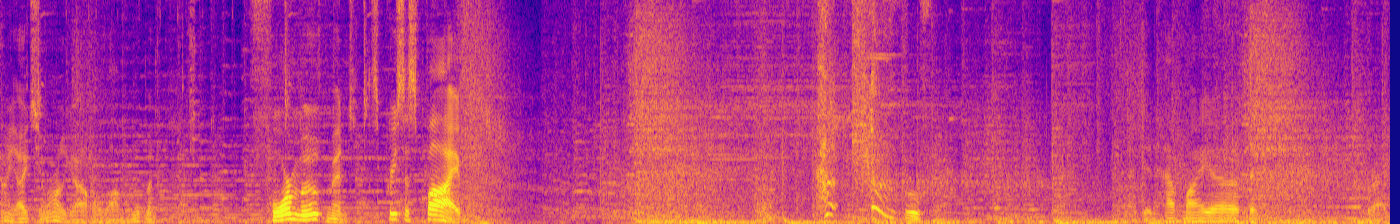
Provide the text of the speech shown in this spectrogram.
Oh yikes, you don't really got a whole lot of movement. Four movement. This priest has five. Oof. I didn't have my, uh, thing. Right.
